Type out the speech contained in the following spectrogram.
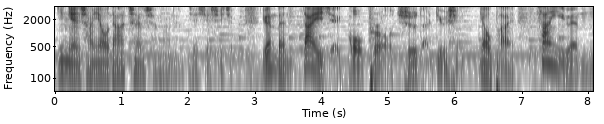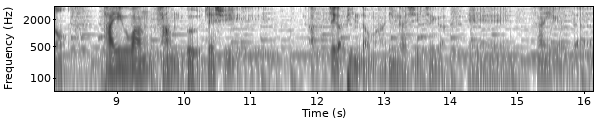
今年想要达成什么呢？这些事情，原本带着 GoPro 去的旅行，要拍三亿元的台湾散步，这是啊，这个频道嘛，应该是这个诶三亿元的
